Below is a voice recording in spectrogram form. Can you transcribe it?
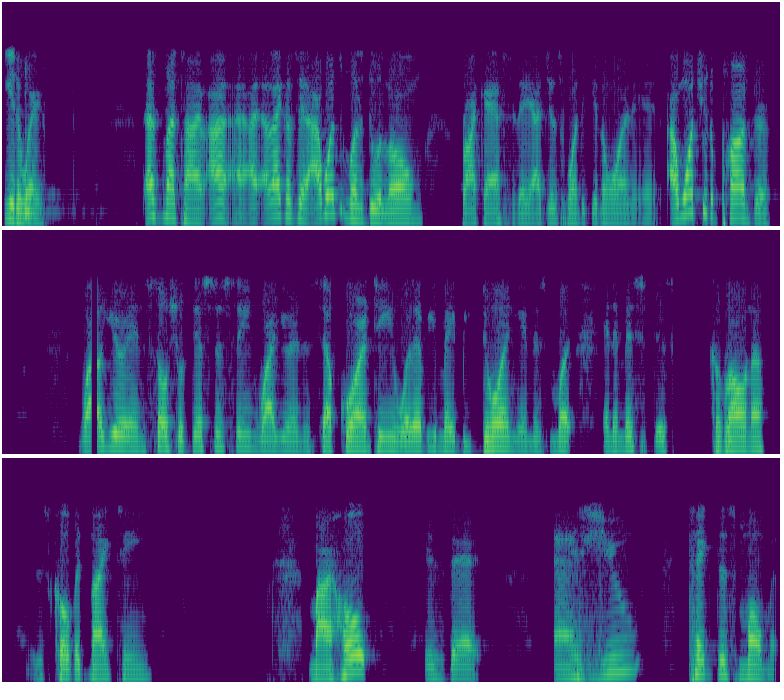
Either way, that's my time. I, I like I said, I wasn't going to do a long broadcast today. I just wanted to get on and I want you to ponder while you're in social distancing, while you're in self quarantine, whatever you may be doing in this in the midst of this corona, this COVID nineteen. My hope is that as you take this moment,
